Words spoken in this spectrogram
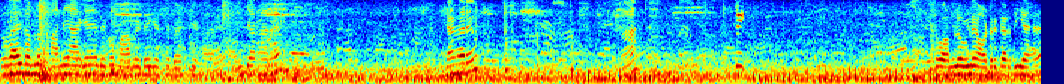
तो गाइज़ हम लोग खाने आ गए हैं। देखो माँ बेटे कैसे बैठ के खा रहे हैं। हम क्या खा रहे हैं? क्या खा रहे हो? हाँ? स्ट्रिक तो हम लोग ने ऑर्डर कर दिया है।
